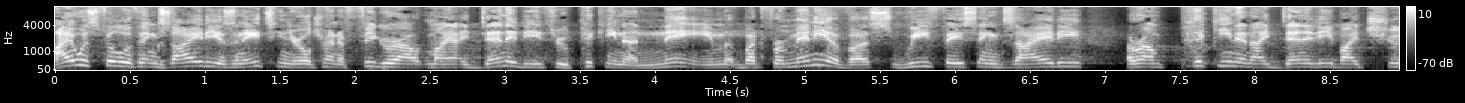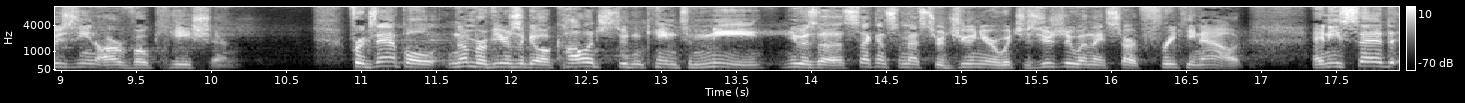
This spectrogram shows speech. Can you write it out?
I was filled with anxiety as an 18 year old trying to figure out my identity through picking a name, but for many of us, we face anxiety around picking an identity by choosing our vocation. For example, a number of years ago, a college student came to me. He was a second semester junior, which is usually when they start freaking out. And he said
